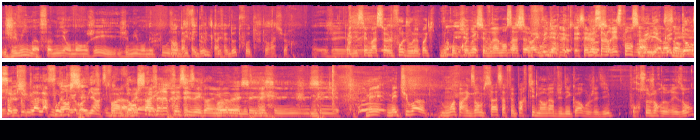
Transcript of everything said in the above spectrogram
j'ai mis ma famille en danger et j'ai mis mon épouse Non, en d'autres- difficulté. t'as fait d'autres fautes, je te rassure. Euh, T'as dit c'est ma seule faute, je voulais pas que vous Non, compreniez que c'est vraiment sa seule faute. C'est le seul responsable. dire que non, dans ce je truc-là, la faute dans lui cette- revient. Voilà, Dans mais je ça, préférais préciser quand même. Ouais, ouais, Mais- tu vois, moi par exemple, ça, ça fait partie de l'envers du décor où j'ai dit, pour ce genre de raison,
